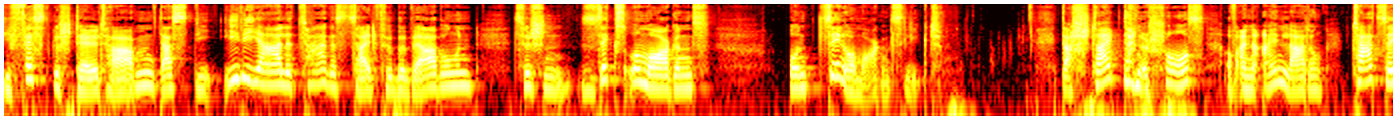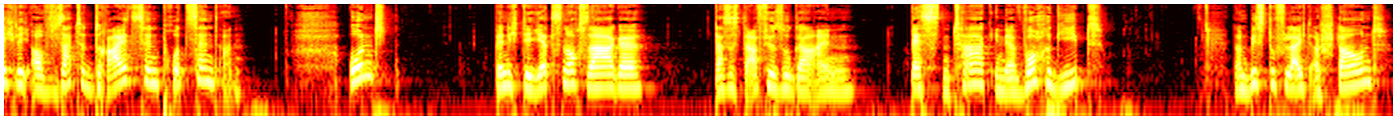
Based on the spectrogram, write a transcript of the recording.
die festgestellt haben, dass die ideale Tageszeit für Bewerbungen zwischen 6 Uhr morgens und 10 Uhr morgens liegt. Da steigt deine Chance auf eine Einladung tatsächlich auf satte 13 Prozent an. Und wenn ich dir jetzt noch sage, dass es dafür sogar einen besten Tag in der Woche gibt, dann bist du vielleicht erstaunt,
